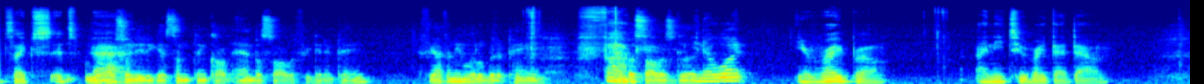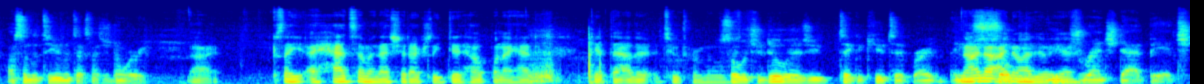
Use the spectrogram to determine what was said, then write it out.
It's like it's You bad. also need to get something called Anbesol if you're getting pain. If you have any little bit of pain, Fuck. Anbesol is good. You know what? You're right, bro. I need to write that down. I'll send it to you in a text message. Don't worry. All right, because I I had some and that shit actually did help when I had get that other tooth removed. So what you do is you take a Q-tip, right? And No, you I know- I know how to do it, You yeah. drench that bitch.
